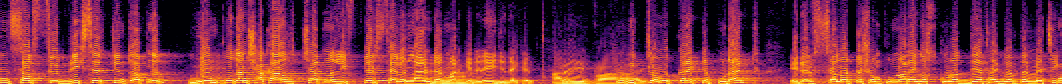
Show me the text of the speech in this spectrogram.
ইনসাফ কিন্তু আপনার মেন প্রধান শাখা হচ্ছে আপনার লিফটের সেভেন লায়নটার মার্কেটের এই যে দেখেন। আরে খুবই চমৎকার একটা প্রোডাক্ট এটার স্যালোয়ারটা সম্পূর্ণ আড়াই গজ করা দেওয়া থাকবে আপনার ম্যাচিং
